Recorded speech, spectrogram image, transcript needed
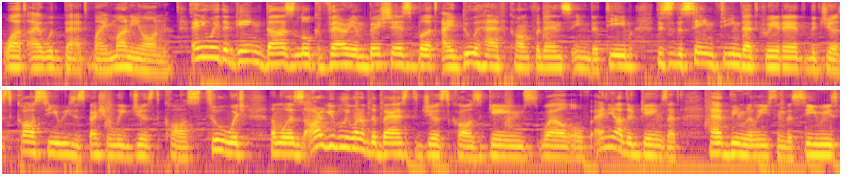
what I would bet my money on. Anyway the game does look very ambitious but I do have confidence in the team. This is the same team that created the Just Cause series, especially Just Cause 2, which was arguably one of the best Just Cause games, well, of any other games that have been released in the series,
